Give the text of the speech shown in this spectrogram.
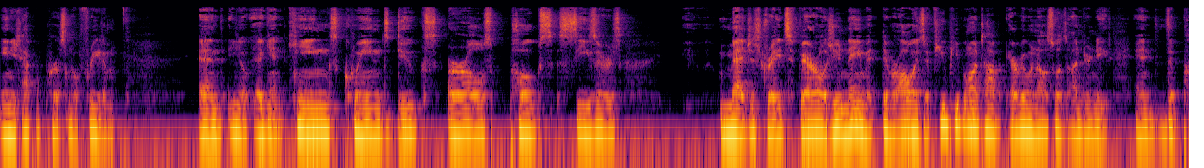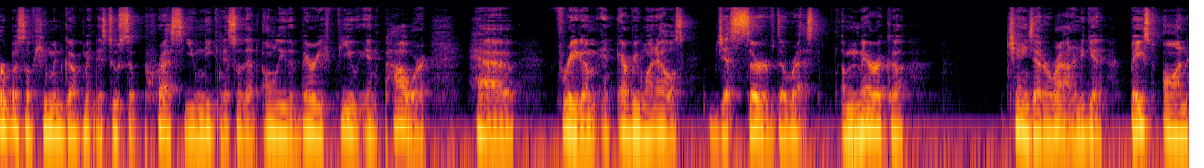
any type of personal freedom. And, you know, again, kings, queens, dukes, earls, popes, Caesars, magistrates, pharaohs, you name it, there were always a few people on top, everyone else was underneath. And the purpose of human government is to suppress uniqueness so that only the very few in power have freedom and everyone else just serves the rest. America changed that around. And again, based on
